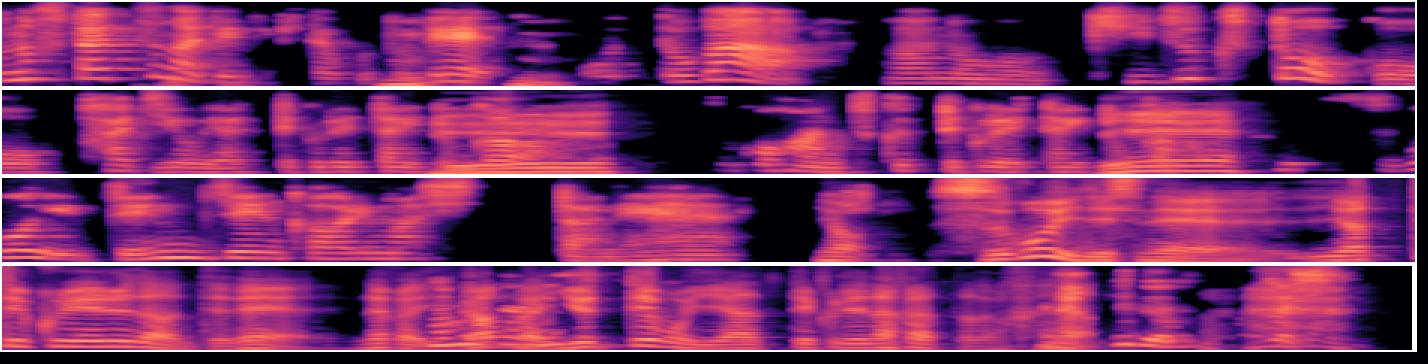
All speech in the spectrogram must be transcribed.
この二つが出てきたことで、うんうん夫が、あの、気づくと、こう、家事をやってくれたりとへか、えご飯作ってくれたりとか、ええすごい全然変わりましたね。いや、すごいですね。やってくれるなんてね。なんかガンガン言ってもやってくれなかったのかな。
